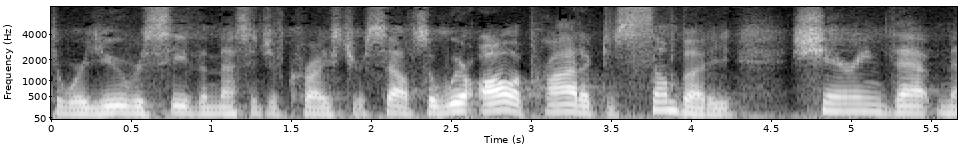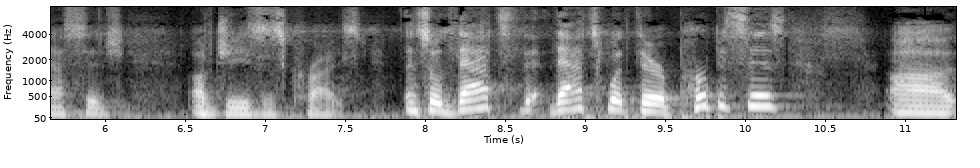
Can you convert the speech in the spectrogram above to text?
to where you receive the message of Christ yourself. So we're all a product of somebody sharing that message of Jesus Christ. And so that's, the, that's what their purpose is. Uh,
